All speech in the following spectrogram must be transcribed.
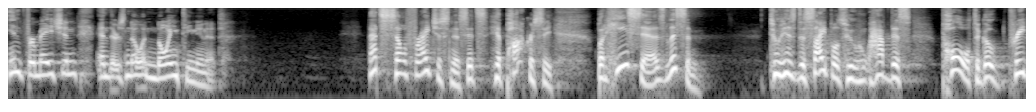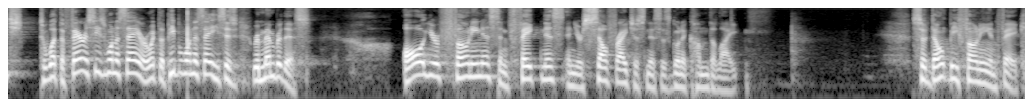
information, and there's no anointing in it. That's self righteousness, it's hypocrisy. But he says, listen, to his disciples who have this pull to go preach to what the Pharisees want to say or what the people want to say, he says, remember this. All your phoniness and fakeness and your self righteousness is going to come to light. So don't be phony and fake.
